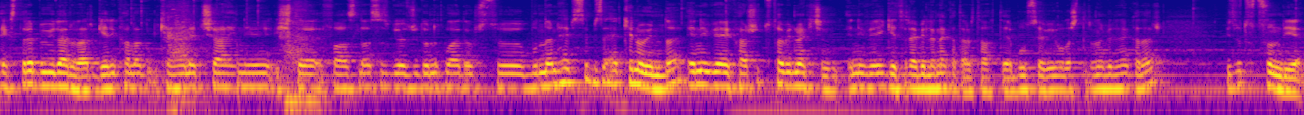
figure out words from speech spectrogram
ekstra büyüler var. Geri kalan kehanet şahini, işte fazlasız gözcü donuk vardokçusu bunların hepsi bize erken oyunda Enivia'ya karşı tutabilmek için, Enivia'yı getirebilene kadar tahtaya, bu seviyeye ulaştırabilene kadar bizi tutsun diye.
